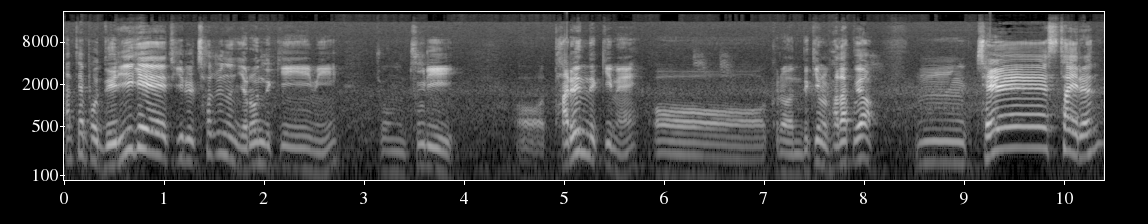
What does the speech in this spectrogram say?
한 템포 느리게 뒤를 쳐주는 이런 느낌이 좀 둘이 어, 다른 느낌의 어, 그런 느낌을 받았고요. 음, 제 스타일은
